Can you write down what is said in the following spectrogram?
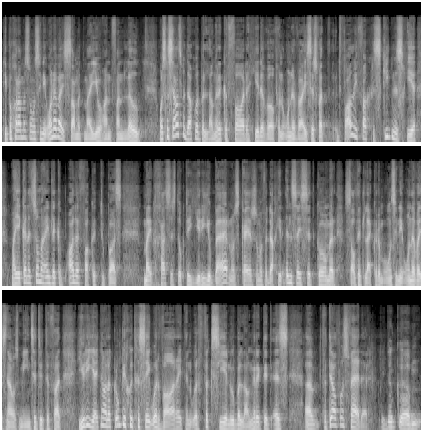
Die program is ons in die onderwys saam met my Johan van Lille. Ons gesels vandag oor belangrike vaardighede waarvan onderwysers wat veral die vak geskiedenis gee, maar jy kan dit sommer eintlik op alle vakke toepas. My gas is Dr. Yuri Joubert en ons kuier sommer vandag hier in sy sitkamer. Dit is altyd lekker om ons in die onderwys na ons mense toe te vat. Yuri, jy het nou al 'n klompie goed gesê oor waarheid en oor fiksie en hoe belangrik dit is. Ehm uh, vertel ons verder. Ek dink ehm um,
